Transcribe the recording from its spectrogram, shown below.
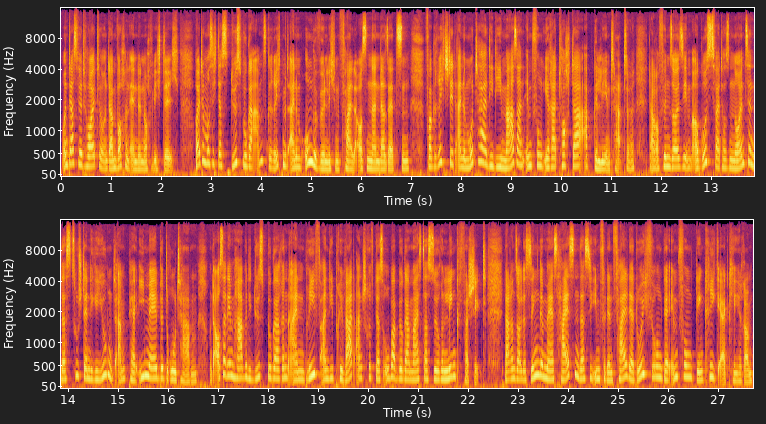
und das wird heute und am Wochenende noch wichtig. Heute muss sich das Duisburger Amtsgericht mit einem ungewöhnlichen Fall auseinandersetzen. Vor Gericht steht eine Mutter, die die Masernimpfung ihrer Tochter abgelehnt hatte. Daraufhin soll sie im August 2019 das zuständige Jugendamt per E-Mail bedroht haben. Und außerdem habe die Duisburgerin einen Brief an die Privatanschrift des Oberbürgermeisters Sören Link verschickt. Darin soll es sinngemäß heißen, dass sie ihm für den Fall der Durchführung der Impfung den Krieg erkläre.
